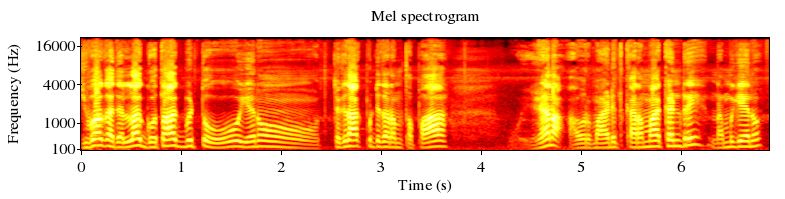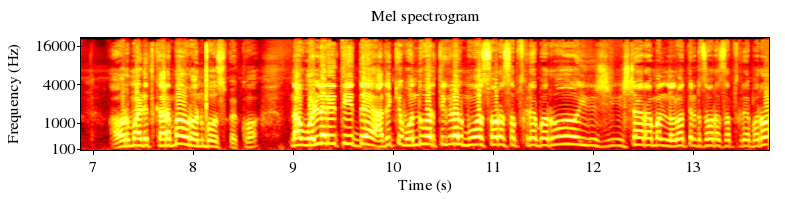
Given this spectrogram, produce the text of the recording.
ಇವಾಗ ಅದೆಲ್ಲ ಗೊತ್ತಾಗ್ಬಿಟ್ಟು ಏನೋ ತೆಗೆದಾಕ್ಬಿಟ್ಟಿದಾರಂತಪ್ಪ. ಏನೋ, ಅವ್ರು ಮಾಡಿದ ಕರ್ಮ ಕಣ್ರಿ, ನಮಗೇನು? ಅವ್ರು ಮಾಡಿದ ಕರ್ಮ ಅವ್ರು ಅನುಭವಿಸ್ಬೇಕು. ನಾವು ಒಳ್ಳೆ ರೀತಿ ಇದ್ದೆ, ಅದಕ್ಕೆ ಒಂದೂವರೆ ತಿಂಗಳಲ್ಲಿ ಮೂವತ್ತು ಸಾವಿರ ಸಬ್ಸ್ಕ್ರೈಬರು ಇನ್ಸ್ಟಾಗ್ರಾಮಲ್ಲಿ ನಲ್ವತ್ತೆರಡು ಸಾವಿರ ಸಬ್ಸ್ಕ್ರೈಬರು,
